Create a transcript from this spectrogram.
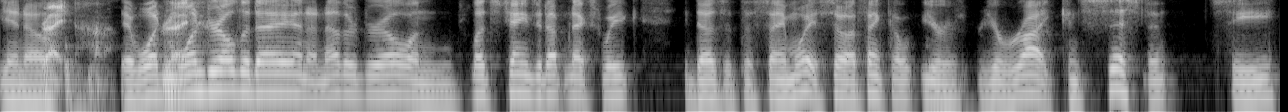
You know, right. it wasn't Right. one drill today and another drill, and let's change it up next week. He does it the same way. So I think uh, you're you're right. Consistency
